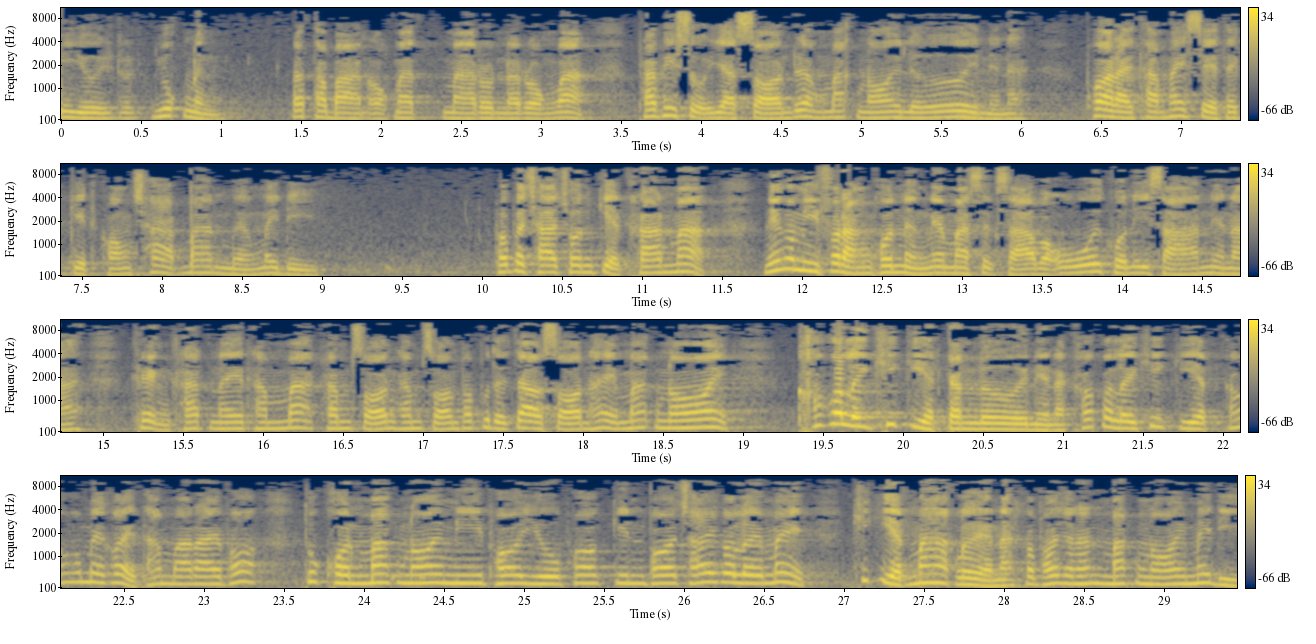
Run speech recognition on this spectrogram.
มีอยู่ยุคหนึ่ง รัฐบาลออกมามารณรงค์ว่า พระพิสุอย่าสอนเรื่องมักน้อยเลยเนี่ยนะเพราะอะไรทำให้เศรษฐกิจของชาติบ้านเมืองไม่ดี ราะประชาชนเกียดคร้านมาก นี่ก็มีฝรั่งคนหนึ่งเนี่ยมาศึกษาบอกโอ้ยคนอีสานเนี่ยนะเคร่งครัดในธรรมะคำสอนคำสอนพระพุทธเจ้าสอนให้มากน้อยเขาก็เลยขี้เกียจกันเลยเนี่ยนะเขาก็เลยขี้เกียจเขาก็ไม่ค่อยทำอะไร เพราะทุกคนมักน้อยมีพออยู่พอกินพอใช้ก็เลยไม่ขี้เกียจมากเลยนะเพราะฉะนั้นมักน้อยไม่ดี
